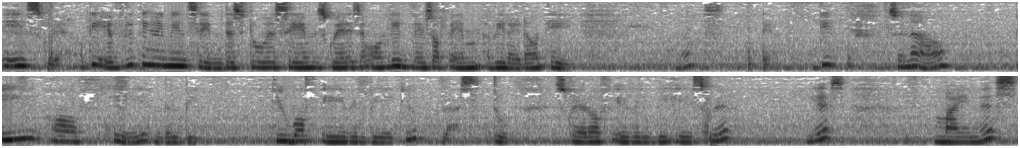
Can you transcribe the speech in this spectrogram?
a square. Okay everything remains same. This 2 is same square is same. Only in place of m we write down a. Okay. So now p of a will be cube of a will be a cube plus 2 square of a will be a square. Yes minus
